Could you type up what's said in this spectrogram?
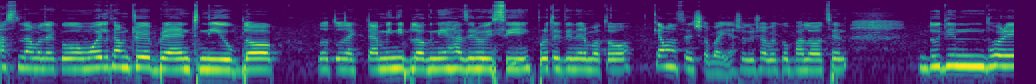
আসসালামু আলাইকুম। Welcome to a brand new blog নতুন একটা মিনি ব্লগ নিয়ে হাজির হয়েছি প্রতিদিনের মতো। কেমন আছেন সবাই? আসলে সবাই খুব ভালো আছেন। দুই দিন ধরে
